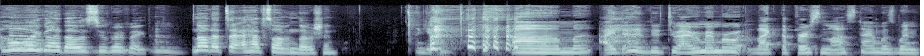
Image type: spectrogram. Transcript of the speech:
Oh my god, that was too perfect. No, that's it. I have swam in the ocean. Yeah. um, I did too. I remember like the first and last time was when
